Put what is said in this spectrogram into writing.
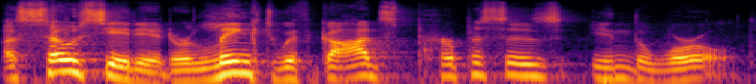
associated or linked with God's purposes in the world,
